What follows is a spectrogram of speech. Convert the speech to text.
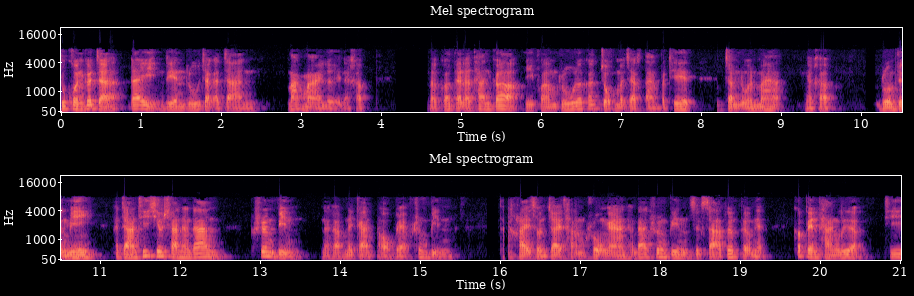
ทุกคนก็จะได้เรียนรู้จากอาจารย์มากมายเลยนะครับ แล้วก็แต่ละท่านก็มีความรู้แล้วก็จบมาจากต่างประเทศจำนวนมากนะครับ รวมถึงมีอาจารย์ที่เชี่ยวชาญทางด้านเครื่องบินนะครับ ในการออกแบบเครื่องบิน ถ้าใครสนใจทำโครงงานทางด้านเครื่องบินศึกษาเพิ่มเติมเนี่ยก็เป็นทางเลือกที่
